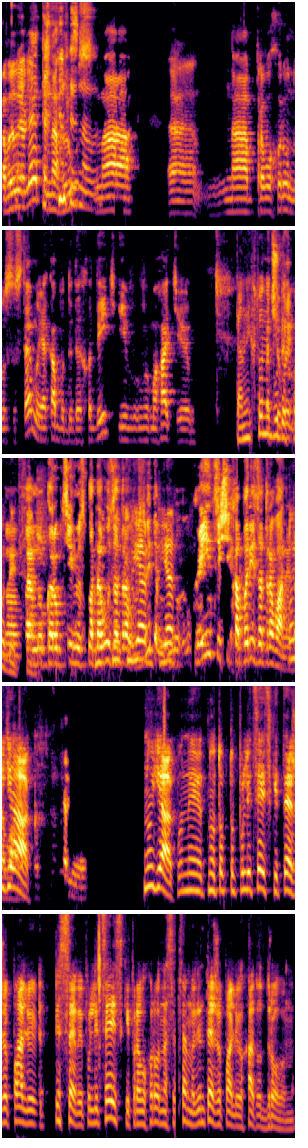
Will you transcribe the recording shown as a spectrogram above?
А ви уявляєте нагруз на, е, на правоохоронну систему, яка буде ходити і вимагати е, Та ніхто не буде ходити. певну корупційну складову Ну, за ну, дрова. я- Розумієте, я- ну, Українці ще хабарі за дрова не Ну, давали. як? Ну як? Вони, ну тобто, поліцейські теж опалюють, місцевий поліцейський, правоохоронна система, він теж опалює хату дровами.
